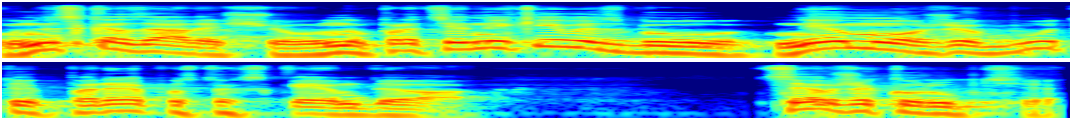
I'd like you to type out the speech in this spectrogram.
Вони сказали, що ну, працівників СБУ не може бути перепусток з КМДА. Це вже корупція.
